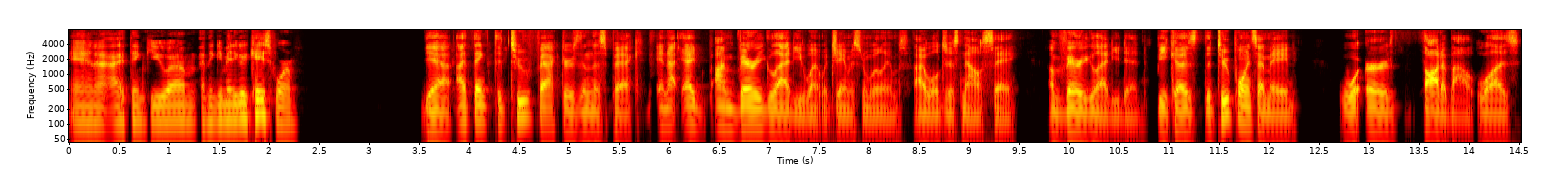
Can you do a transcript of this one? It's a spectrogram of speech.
and I, I think you um I think you made a good case for him. Yeah, I think the two factors in this pick, and I, I am very glad you went with Jameson Williams. I will just now say I'm very glad you did because the two points I made were, or thought about was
